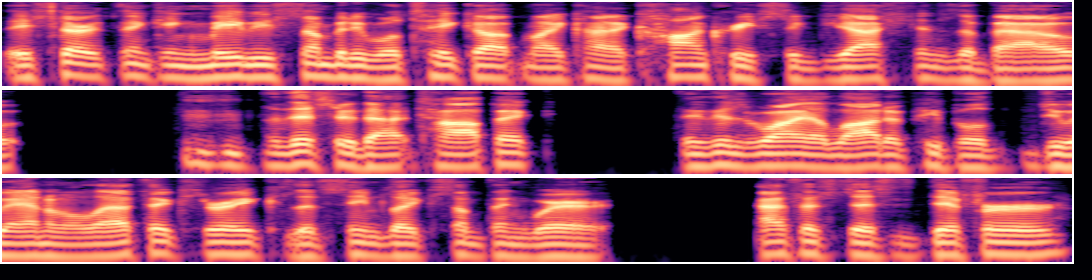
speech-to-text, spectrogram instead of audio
They start thinking maybe somebody will take up my kind of concrete suggestions about mm-hmm. this or that topic. I think this is why a lot of people do animal ethics, right? Because it seems like something where ethicists differ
